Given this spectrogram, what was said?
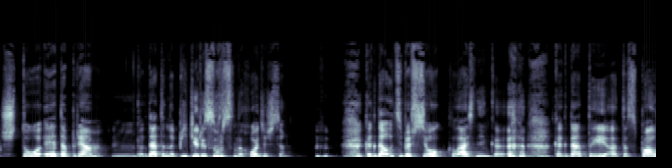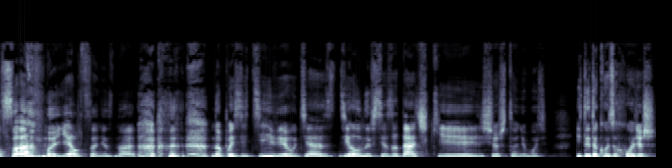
что это прям, когда ты на пике ресурса находишься, когда у тебя все классненько, когда ты отоспался, наелся, не знаю, на позитиве, у тебя сделаны все задачки, еще что-нибудь. И ты такой заходишь,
